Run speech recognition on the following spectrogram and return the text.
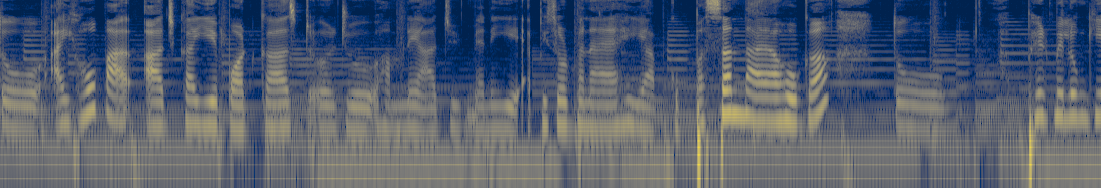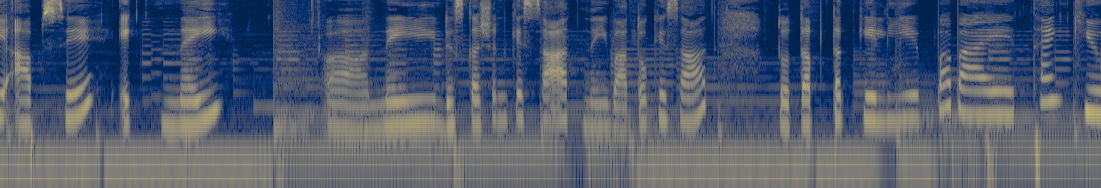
तो आई होप आज का ये पॉडकास्ट और जो हमने आज मैंने ये एपिसोड बनाया है, ये आपको पसंद आया होगा। तो फिर मिलूँगी आपसे एक नई नई डिस्कशन के साथ, नई बातों के साथ। तो तब तक के लिए बाय बाय थैंक यू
